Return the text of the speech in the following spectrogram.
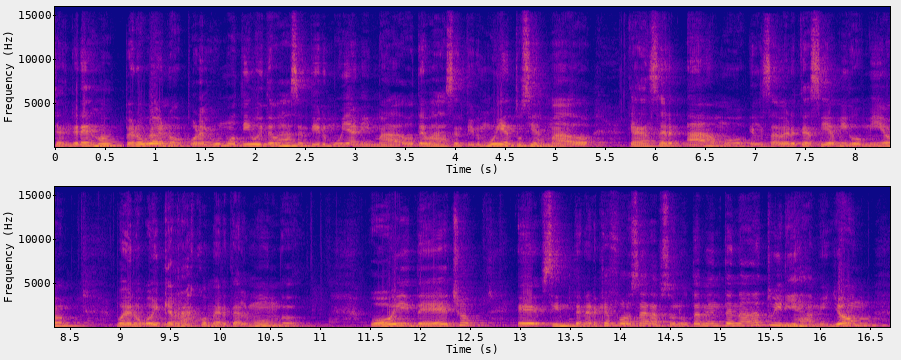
cangrejo. Pero bueno, por algún motivo y te vas a sentir muy animado, te vas a sentir muy entusiasmado. Cáncer, amo el saberte así, amigo mío. Bueno, hoy querrás comerte al mundo. Hoy, de hecho, eh, sin tener que forzar absolutamente nada, tú irías a millón.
